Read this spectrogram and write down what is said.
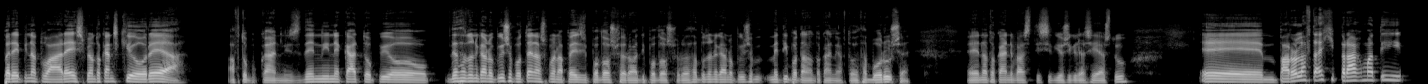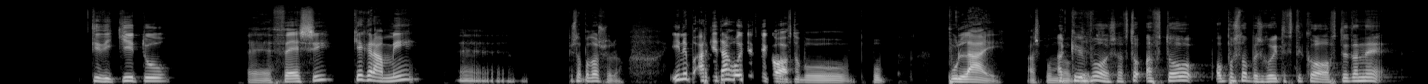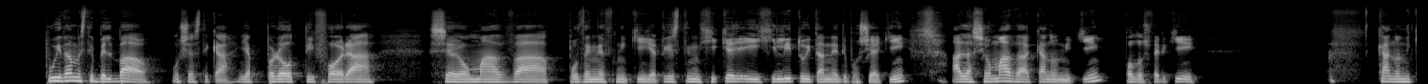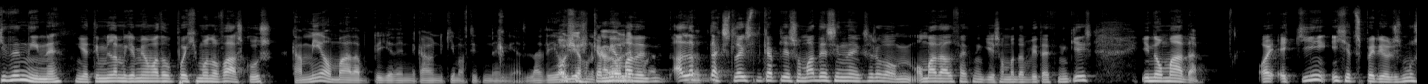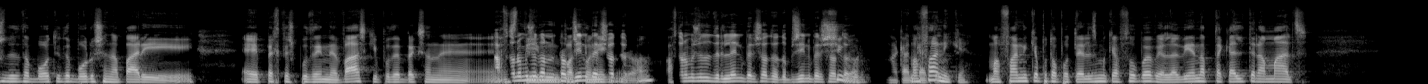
πρέπει να του αρέσει, πρέπει να το κάνεις και ωραία αυτό που κάνεις. Δεν είναι κάτι το οποίο. Δεν θα τον ικανοποιούσε ποτέ να, πούμε, να παίζει ποδόσφαιρο αντιποδόσφαιρο. Δεν θα τον ικανοποιούσε με τίποτα να το κάνει αυτό. Δεν θα μπορούσε ε, να το κάνει βάσει της ιδιοσυγκρασίας του. Ε, Παρ' όλα αυτά έχει πράγματι τη δική του ε, θέση και γραμμή ε, στο ποδόσφαιρο. Είναι αρκετά γοητευτικό αυτό που, που πουλάει, ας πούμε. Ακριβώς. Αυτό, αυτό όπως το πες, γοητευτικό. Αυτό ήταν που είδαμε στην Bilbao ουσιαστικά για πρώτη φορά σε ομάδα που δεν είναι εθνική. Γιατί στην, και η χιλή του ήταν εντυπωσιακή, αλλά σε ομάδα κανονική, ποδοσφαιρική, κανονική δεν είναι, γιατί μιλάμε για μια ομάδα που έχει μόνο Βάσκους. Καμία ομάδα που πήγε δεν είναι κανονική με αυτή την έννοια. Δηλαδή, όλοι όχι, καμία ομάδα. Αλλά εντάξει, τουλάχιστον κάποιες ομάδες είναι, ξέρω εγώ, ομάδα Α εθνικής, ομάδα Β εθνικής. Είναι ομάδα. Εκεί είχε τους περιορισμούς ότι δεν μπορούσε να πάρει ε, παίχτες που δεν είναι βάσκοι, που δεν παίξανε. Αυτό νομίζω τον, τον ψήνει περισσότερο. Αυτό νομίζω τον τρελαίνει περισσότερο, τον ψήνει περισσότερο. Σίγουρα. Να κάνει Μα κάτι. φάνηκε. Μα φάνηκε από το αποτέλεσμα και αυτό που έβγαλε. Δηλαδή, ένα από τα καλύτερα μάτς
